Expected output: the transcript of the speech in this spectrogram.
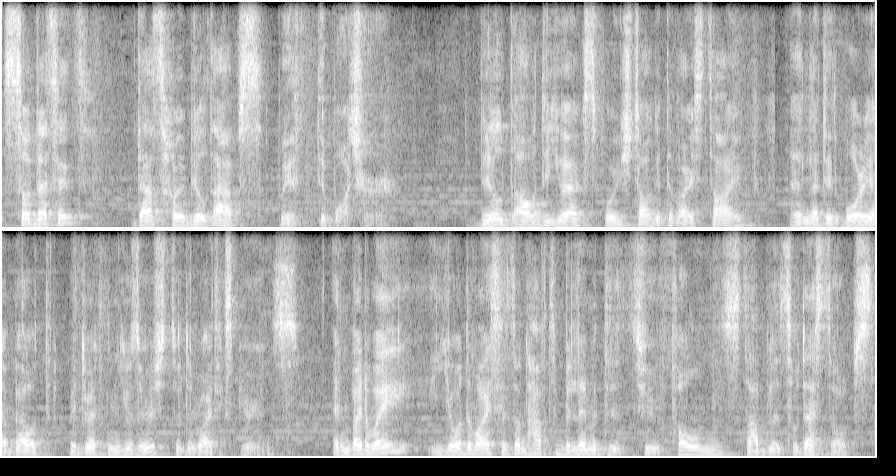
So that's it. That's how we build apps with the Watcher. Build out the UX for each target device type and let it worry about redirecting users to the right experience. And by the way, your devices don't have to be limited to phones, tablets, or desktops.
